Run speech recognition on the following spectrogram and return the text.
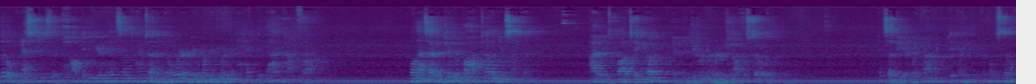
little messages that pop into your head sometimes out of nowhere, and you're wondering where the heck did that come? Well, that's either Jim or Bob telling you something. Either it's Bob saying, "Oh," and you remember to turn off the stove, and suddenly you're like, "Oh, did I put on the stove?"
